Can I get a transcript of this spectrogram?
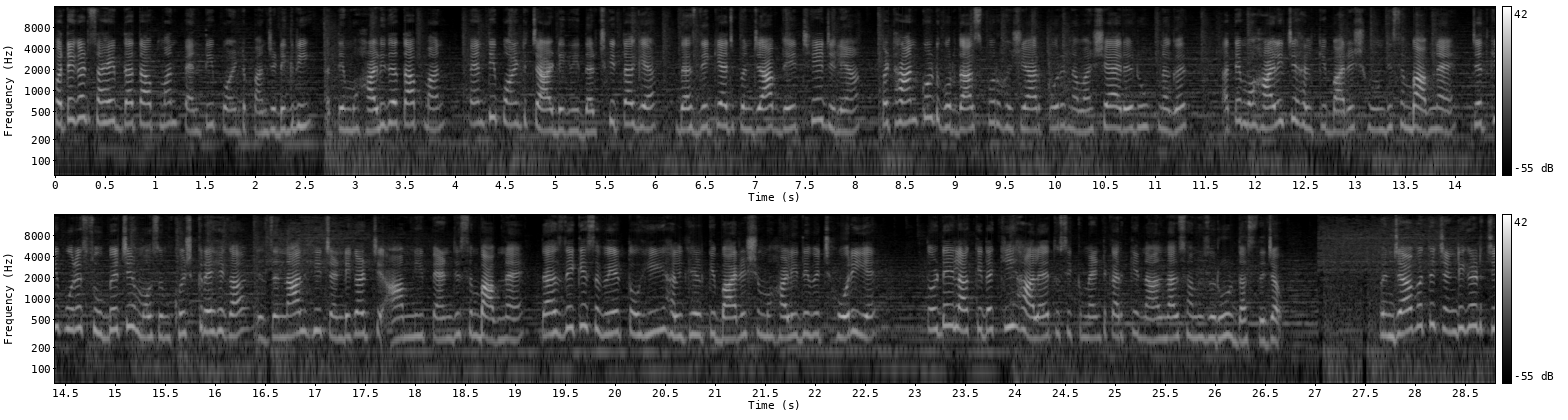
ਫਤਿਹਗੜ੍ਹ ਸਾਹਿਬ ਦਾ ਤਾਪਮਾਨ 35.5 ਡਿਗਰੀ ਅਤੇ ਮੋਹਾਲੀ ਦਾ ਤਾਪਮਾਨ 35.4 ਡਿਗਰੀ ਦਰਜ ਕੀਤਾ ਗਿਆ। ਦੱਸਦੇ ਕਿ ਅੱਜ ਪੰਜਾਬ ਦੇ 6 ਜ਼ਿਲ੍ਹਿਆਂ, ਪਠਾਨਕੋਟ, ਗੁਰਦਾਸਪੁਰ, ਹੁਸ਼ਿਆਰਪੁਰ ਨਵਾਂ ਸ਼ਹਿਰ ਰੂਪਨਗਰ ਅਤੇ ਮੋਹਾਲੀ 'ਚ ਹਲਕੀ ਬਾਰਿਸ਼ ਹੋਣ ਦੀ ਸੰਭਾਵਨਾ ਹੈ, ਜਦਕਿ ਪੂਰੇ ਸੂਬੇ 'ਚ ਮੌਸਮ ਖੁਸ਼ਕ ਰਹੇਗਾ। ਇਸ ਦੇ ਨਾਲ ਹੀ ਚੰਡੀਗੜ੍ਹ 'ਚ ਆਮ ਮੀਂਹ ਪੈਣ ਦੀ ਸੰਭਾਵਨਾ ਹੈ। ਦੱਸਦੇ ਕਿ ਸਵੇਰ ਤੋਂ ਹੀ ਹਲਕੀ ਹਲਕੀ ਬਾਰਿਸ਼ ਮੋਹਾਲੀ ਦੇ ਵਿੱਚ ਹੋ ਰਹੀ ਹੈ। ਤੁਹਾਡੇ ਇਲਾਕੇ ਦਾ ਕੀ ਹਾਲ ਹੈ? ਤੁਸੀਂ ਕਮੈਂਟ ਕਰਕੇ ਨਾਲ-ਨਾਲ ਸਾਨੂੰ ਜ਼ਰੂਰ ਦੱਸਦੇ ਜਾਓ। ਪੰਜਾਬ ਅਤੇ ਚੰਡੀਗੜ੍ਹ 'ਚ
